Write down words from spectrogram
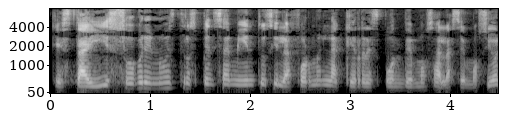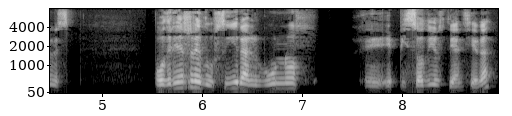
que está ahí sobre nuestros pensamientos y la forma en la que respondemos a las emociones. ¿Podrías reducir algunos eh, episodios de ansiedad?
